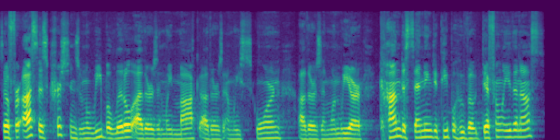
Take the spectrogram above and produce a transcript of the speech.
So, for us as Christians, when we belittle others and we mock others and we scorn others, and when we are condescending to people who vote differently than us,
